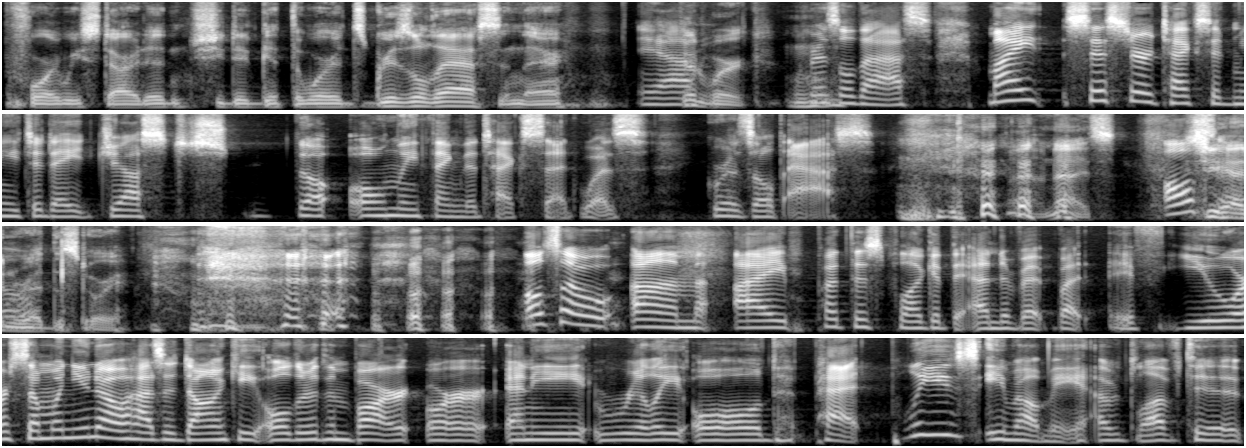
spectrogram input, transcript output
before we started, she did get the words grizzled ass in there. Yeah. Good work. Grizzled ass. My sister texted me today. Just the only thing the text said was grizzled ass. Oh, nice. Also, She hadn't read the story. Also, um, I put this plug at the end of it, but if you or someone you know has a donkey older than Bart or any really old pet, please email me. I would love to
